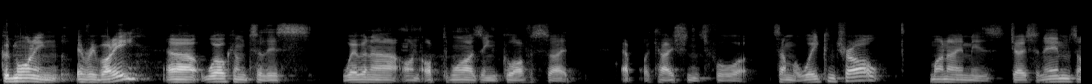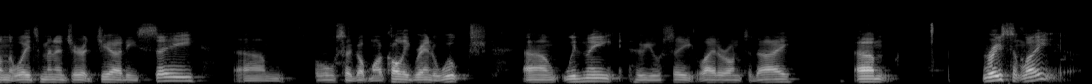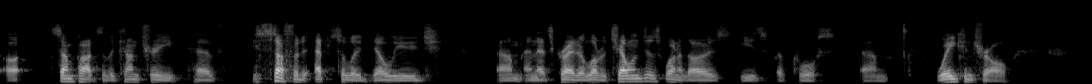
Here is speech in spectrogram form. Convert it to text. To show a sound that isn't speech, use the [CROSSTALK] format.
Good morning, everybody. Uh, welcome to this webinar on optimising glyphosate applications for summer weed control. My name is Jason Emms. I'm the weeds manager at GRDC. Um, I've also got my colleague Randall Wilksch um, with me, who you'll see later on today. Um, recently, uh, some parts of the country have [LAUGHS] suffered absolute deluge um, and that's created a lot of challenges. One of those is, of course, um, weed control.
